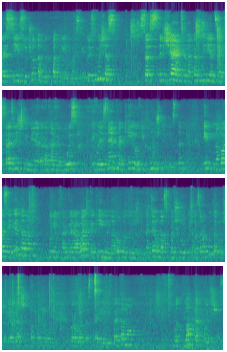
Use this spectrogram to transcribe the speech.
России с учетом их потребностей. То есть мы сейчас встречаемся на конференциях с различными родами войск и выясняем, какие у них нужды есть. Да? И на базе этого будем формировать, какие именно роботы нужны. Хотя у нас большой опыт разработок уже, я дальше покажу в роботостроении. Поэтому вот план такой сейчас.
